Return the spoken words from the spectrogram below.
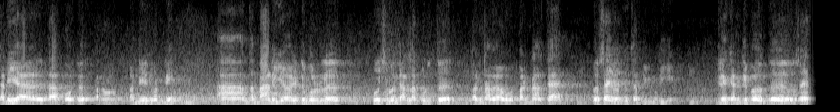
தனியாக இதாக போட்டு பண்ணணும் பண்ணி இது பண்ணி அந்த மானியம் இடுபொருள் பூச்சி மருந்து எல்லாம் கொடுத்து பண்ண பண்ணாத்த விவசாயி வந்து தப்பிக்க முடியும். இதே கண்டிப்பாக வந்து விவசாயம்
